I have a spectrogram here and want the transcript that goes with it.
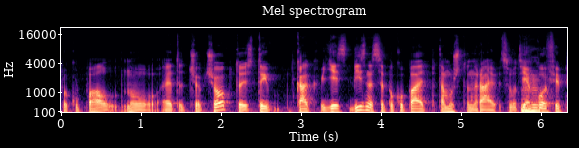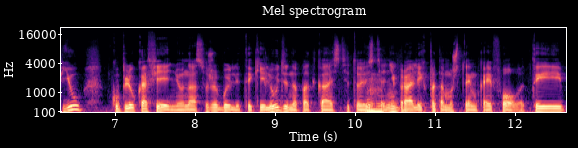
покупал, ну, этот чоп-чоп? То есть ты как есть бизнесы покупают, потому что нравится. Вот угу. я кофе пью, куплю кофейню. У нас уже были такие люди на подкасте, то есть угу. они брали их, потому что им кайфово. Ты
